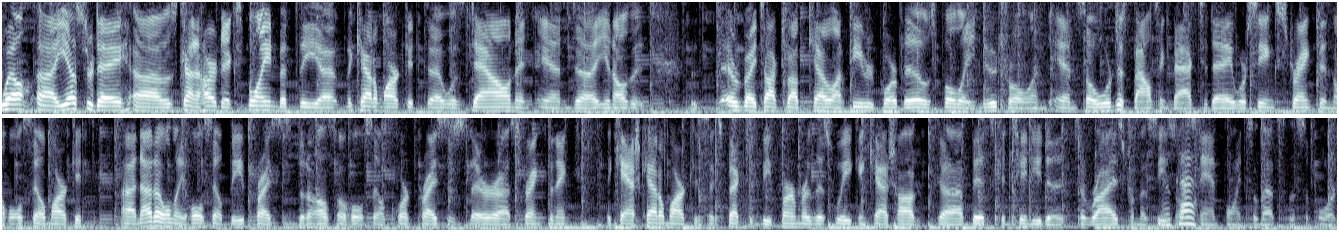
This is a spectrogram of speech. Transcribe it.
Well, uh, yesterday uh, it was kind of hard to explain, but the uh, the cattle market uh, was down, and and uh, you know the, everybody talked about the cattle on feed report, but it was fully neutral, and and so we're just bouncing back today. We're seeing strength in the wholesale market, uh, not only wholesale beef prices, but also wholesale pork prices. They're strengthening. The cash cattle market's expected to be firmer this week, and cash hog bids continue to, to rise from a seasonal okay. standpoint. So that's the support.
